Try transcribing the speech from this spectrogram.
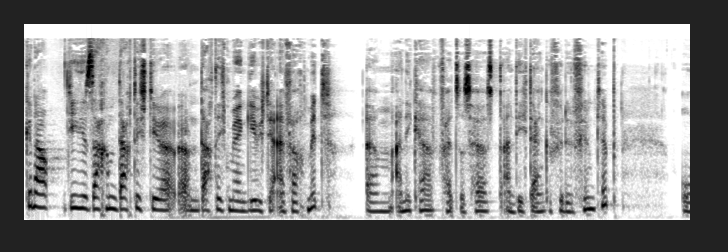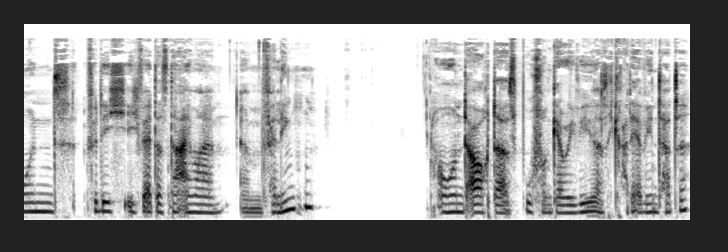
Genau, die Sachen dachte ich dir, ähm, dachte ich mir, gebe ich dir einfach mit. Ähm, Annika, falls du es hörst, an dich danke für den Filmtipp. Und für dich, ich werde das da einmal ähm, verlinken. Und auch das Buch von Gary Vee, das ich gerade erwähnt hatte.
